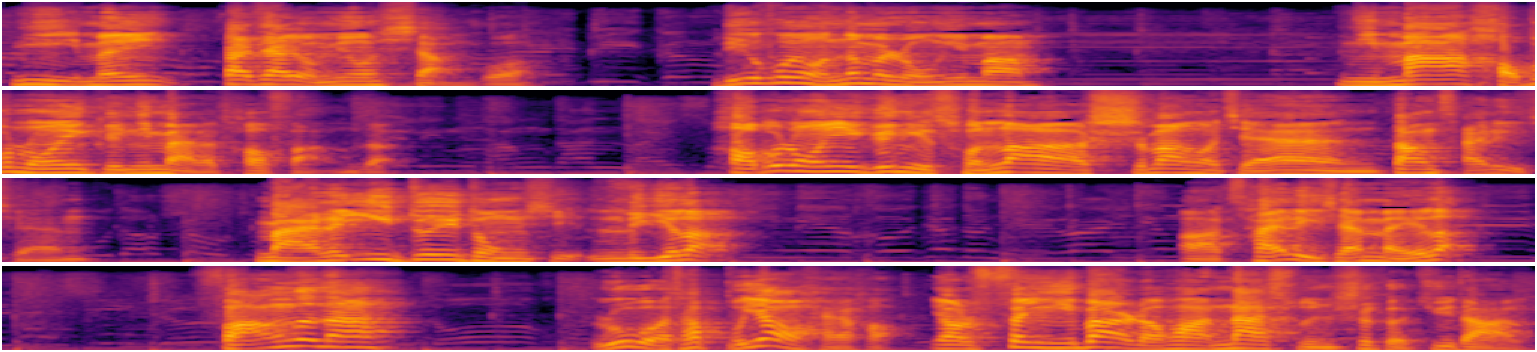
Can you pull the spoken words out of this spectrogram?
你们大家有没有想过，离婚有那么容易吗？你妈好不容易给你买了套房子，好不容易给你存了十万块钱当彩礼钱，买了一堆东西，离了，啊，彩礼钱没了，房子呢？如果他不要还好，要是分一半的话，那损失可巨大了。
